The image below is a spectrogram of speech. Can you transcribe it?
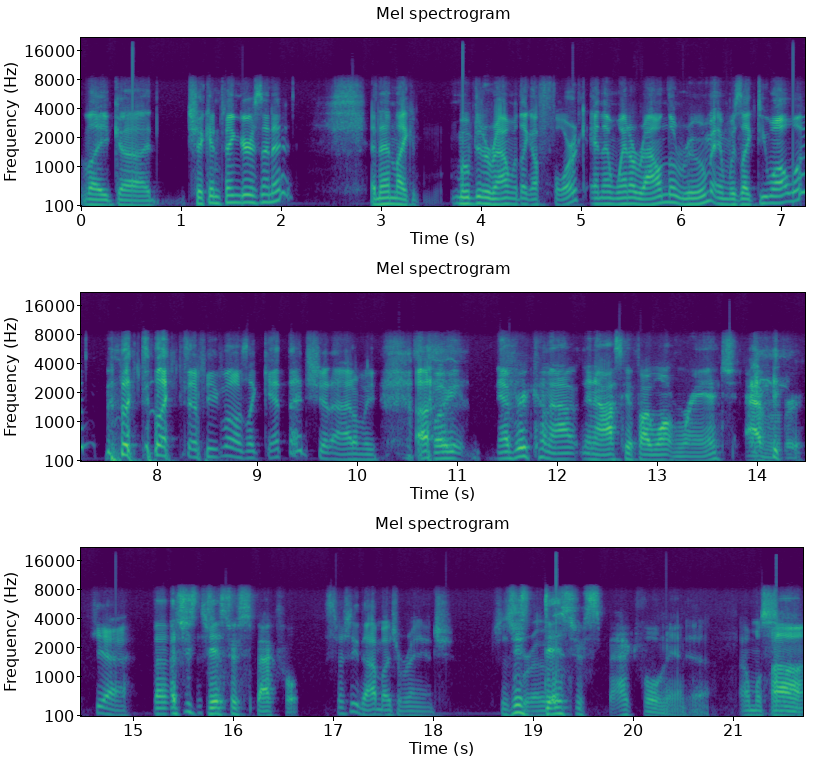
like uh chicken fingers in it, and then like moved it around with like a fork and then went around the room and was like, "Do you want one?" like to like to people. I was like, "Get that shit out of me." Uh, Fucking never come out and ask if I want ranch ever. yeah, That's just true. disrespectful. especially that much ranch. It's just, Just disrespectful, man. I almost. Uh,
